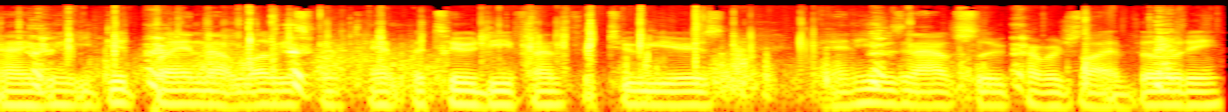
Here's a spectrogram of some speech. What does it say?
And he did play in that Lovie Smith Tampa 2 defense for two years, and he was an absolute coverage liability.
